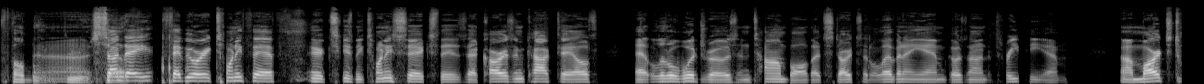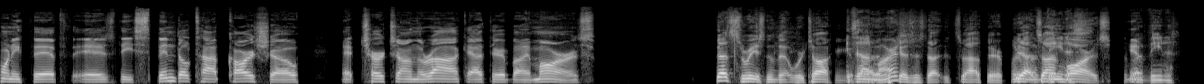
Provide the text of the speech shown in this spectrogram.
fumbling uh, through stuff. Sunday, February 25th, or excuse me, 26th is uh, Cars and Cocktails at Little Woodrow's in Tomball. That starts at 11 a.m., goes on to 3 p.m. Uh, March 25th is the Spindletop Car Show at Church on the Rock out there by Mars. That's the reason that we're talking It's about on it, Mars? because it's, uh, it's out there. What yeah, about it's on Venus? Mars. What about Venus.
